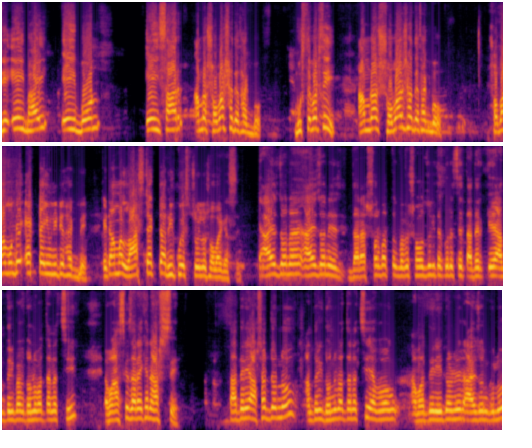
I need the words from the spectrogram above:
যে এই ভাই, এই বোন, এই স্যার, আমরা সবার সাথে থাকব। বুঝতে পারছি? আমরা সবার সাথে থাকব। সবার মধ্যে একটা ইউনিটি থাকবে। এটা আমার লাস্ট একটা রিকোয়েস্ট রইল সবার কাছে। আয়োজনে আয়োজনে যারা সর্বাত্মকভাবে সহযোগিতা করেছে, তাদেরকে আন্তরিকভাবে ধন্যবাদ জানাচ্ছি এবং আজকে যারা এখানে আসছে তাদের এই আসার জন্য আন্তরিক ধন্যবাদ জানাচ্ছি এবং আমাদের এই ধরনের আয়োজনগুলো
